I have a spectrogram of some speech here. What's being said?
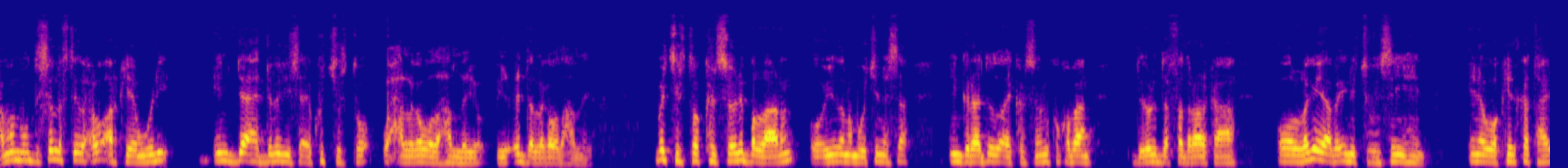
ama muqdisho lafteeda waxay u arkayaan weli in daaha dabadiisa ay ku jirto waxa laga wada hadlayo iyo cidda laga wada hadlayo. Ma jirto kalsooni ballaaran oo iyadana muujinaysa in garaadadu ay kalsooni ku qabaan dowladda federaalka ah oo laga yaaba inay tuhunsan yihiin inay wakiil ka tahay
